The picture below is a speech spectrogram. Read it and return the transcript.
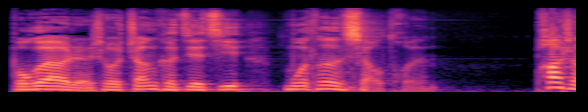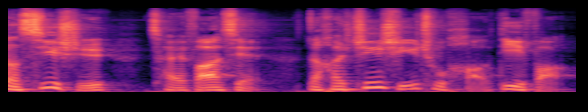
不过要忍受张可借机摸他的小臀。爬上溪时，才发现。那还真是一处好地方，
